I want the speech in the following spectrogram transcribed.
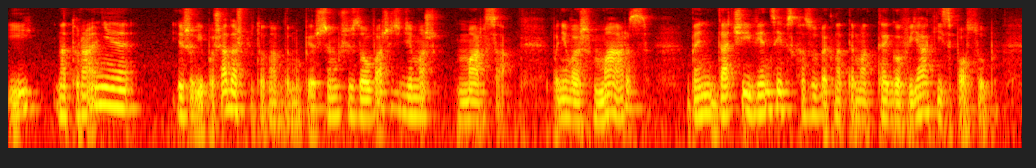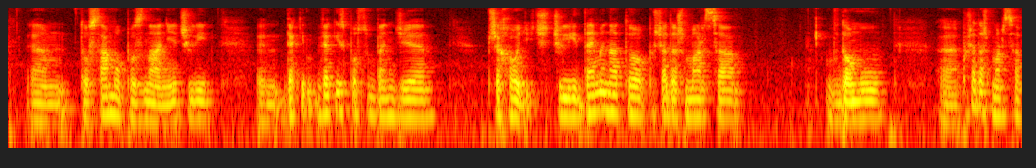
I naturalnie, jeżeli posiadasz Plutona w domu pierwszym, musisz zauważyć, gdzie masz Marsa, ponieważ Mars da Ci więcej wskazówek na temat tego, w jaki sposób to samo poznanie, czyli w jaki, w jaki sposób będzie przechodzić. Czyli dajmy na to, posiadasz Marsa w domu, e, posiadasz Marsa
